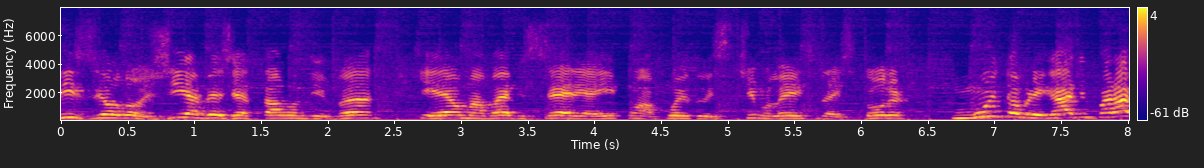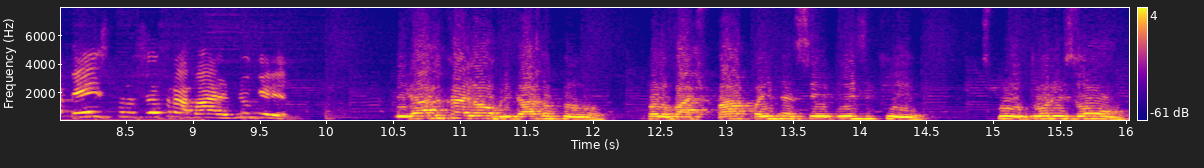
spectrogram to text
Fisiologia Vegetal no Divã, que é uma websérie aí com apoio do Stimulate da Stoller. Muito obrigado e parabéns pelo seu trabalho, viu, querido? Obrigado, Carlão. Obrigado pelo, pelo bate-papo aí, tenho certeza que os produtores vão,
